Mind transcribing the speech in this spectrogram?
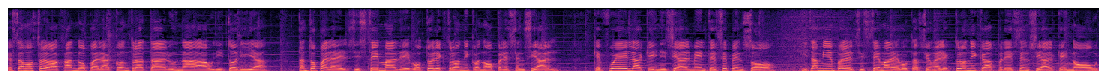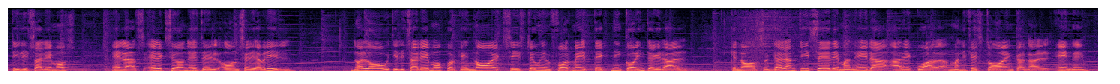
Estamos trabajando para contratar una auditoría tanto para el sistema de voto electrónico no presencial, que fue la que inicialmente se pensó, y también para el sistema de votación electrónica presencial que no utilizaremos en las elecciones del 11 de abril. No lo utilizaremos porque no existe un informe técnico integral que nos garantice de manera adecuada, manifestó en Canal N.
